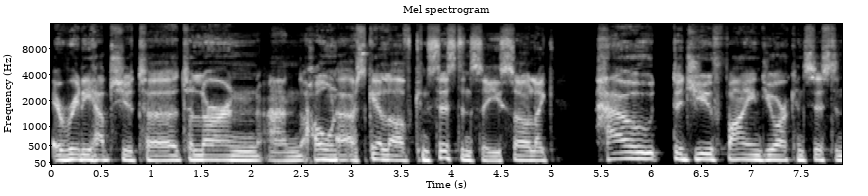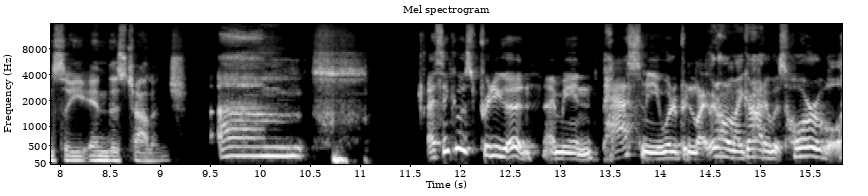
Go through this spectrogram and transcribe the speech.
it really helps you to to learn and hone a skill of consistency. So like how did you find your consistency in this challenge? Um, I think it was pretty good. I mean, past me would have been like, oh my God, it was horrible.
